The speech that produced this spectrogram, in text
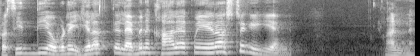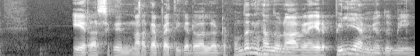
ප්‍රසිද්ධිය ඔබට ඉහලත්ව ලැබෙන කාලයක් මේ රාෂ්ටක කියන්න අන්න ඒ රසක නරක පැතිකඩවල්ලට හොඳින් හඳුනාගෙන ඒ පිළියම් යොදමින්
